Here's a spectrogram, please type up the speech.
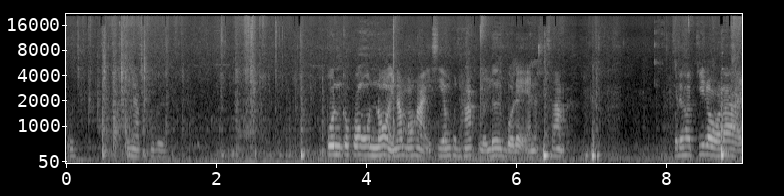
ไป นับดูเลยปนกระพองอ่อนน้อยน้ำเอาหายเสียมเพิ่นฮักเลยเลยบ่ได้อันนะซ้ำบ่ได้ฮอดจิรอลาย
